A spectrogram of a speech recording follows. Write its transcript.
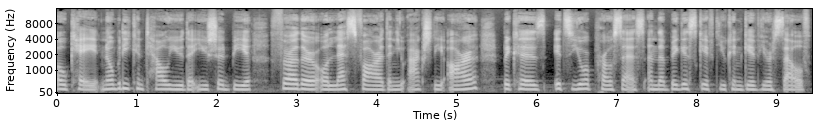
okay. Nobody can tell you that you should be further or less far than you actually are because it's your process. And the biggest gift you can give yourself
